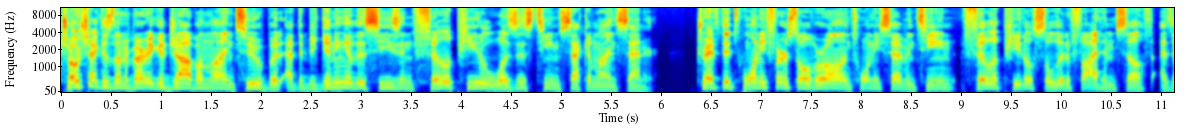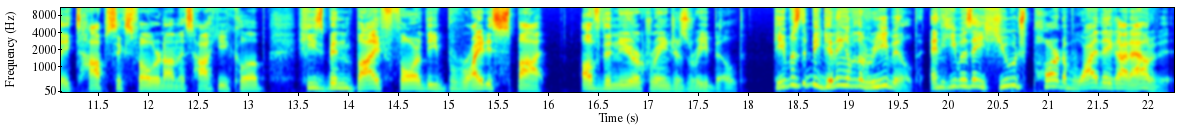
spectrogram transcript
Trocheck has done a very good job on line two, but at the beginning of the season, Filip Chytil was his team's second line center. Drafted 21st overall in 2017, Filip Chytil solidified himself as a top six forward on this hockey club. He's been by far the brightest spot of the New York Rangers rebuild. He was the beginning of the rebuild, and he was a huge part of why they got out of it.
